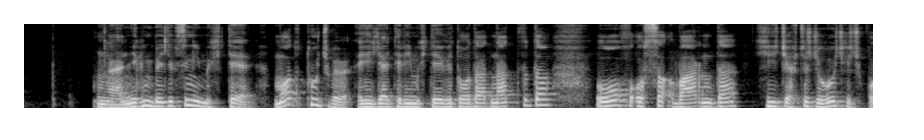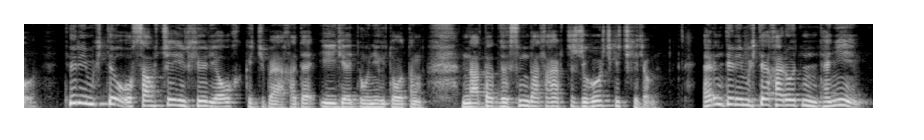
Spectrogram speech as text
нэгэн бэлэвсэн эмэгтэй мод түүж байв. Ийля тэр эмэгтэйг дуудаад надад уух ус вааранда хийж авчирч өгөөч гэж гов. Тэр эмэгтэй ус авч ирэхээр явах гэж байхад Ийля түүнийг дуудан надад зөксөн далга авчирч өгөөч гэж хэлв. Харин тэр эмэгтэй хариуд нь таны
